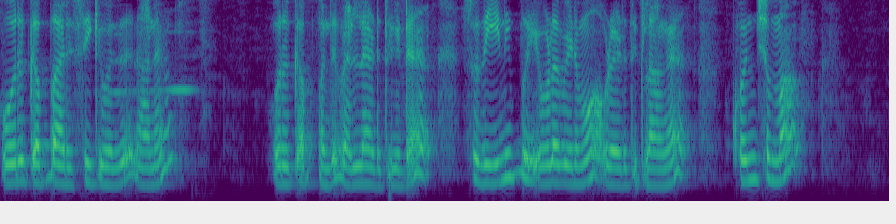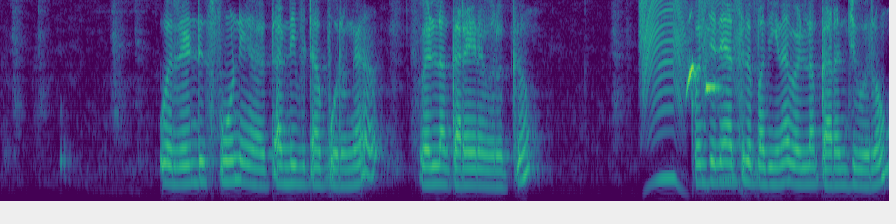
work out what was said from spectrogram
ஒரு கப் அரிசிக்கு வந்து நான் ஒரு கப் வந்து வெள்ளம் எடுத்துக்கிட்டேன். ஸோ இது இனிப்பு எவ்வளோ வேணுமோ அவ்வளோ எடுத்துக்கலாங்க. கொஞ்சமாக ஒரு ரெண்டு ஸ்பூன் தண்ணி விட்டால் போருங்க வெள்ளம் கரையிற வரைக்கும். கொஞ்ச நேரத்தில் பார்த்தீங்கன்னா வெள்ளம் கரைஞ்சி வரும்.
